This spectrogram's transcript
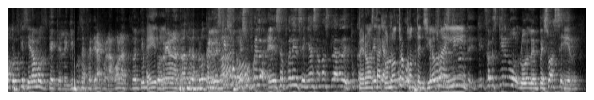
no, todos quisiéramos que, que el equipo se defendiera con la bola todo el tiempo y corrieran atrás de la pelota. Pero es que eso, ¿no? eso fue la, esa fue la enseñanza más clara de tu Pero hasta con otro contención ¿sabes ahí. quién ¿Sabes quién lo, lo- lo empezó a hacer?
